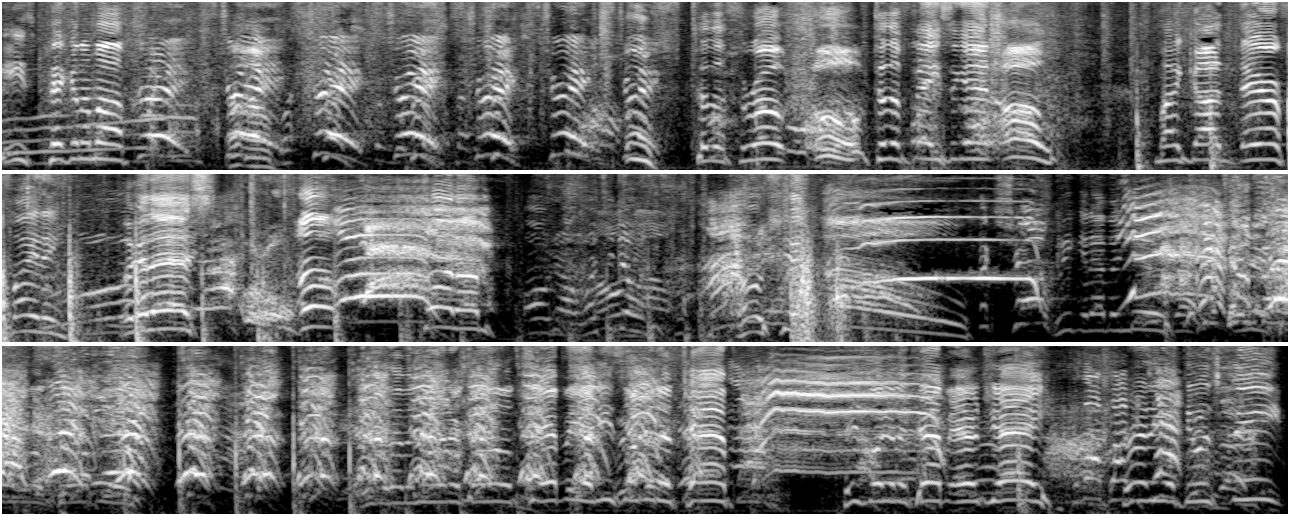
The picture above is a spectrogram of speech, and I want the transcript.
He's picking him up. Triggs. Triggs. Triggs. Triggs. Triggs. Triggs. Oof, to the throat. Oof, to the face again. Oh, my God, they are fighting. Look at this. Oh, caught him. Oh no, what's he doing? Oh, shit. Oh, Choke. we can have a new Intercontinental champion. He's looking to tap. He's looking to tap Air J. Come on, Bobby. Trying to get to his feet.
